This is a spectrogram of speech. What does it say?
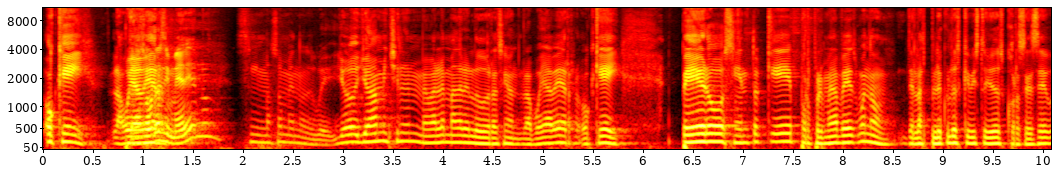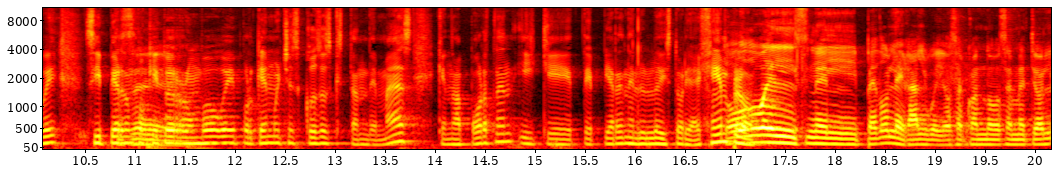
Ok, la voy a ¿Tres ver. horas y media, no? Sí, más o menos, güey. Yo, yo a mi chile me vale madre la duración. La voy a ver, ok. Pero siento que por primera vez, bueno, de las películas que he visto yo de Scorsese, güey, sí pierde un poquito de rumbo, güey, porque hay muchas cosas que están de más, que no aportan y que te pierden el hilo de historia. Ejemplo. Todo el, el pedo legal, güey. O sea, cuando se metió el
